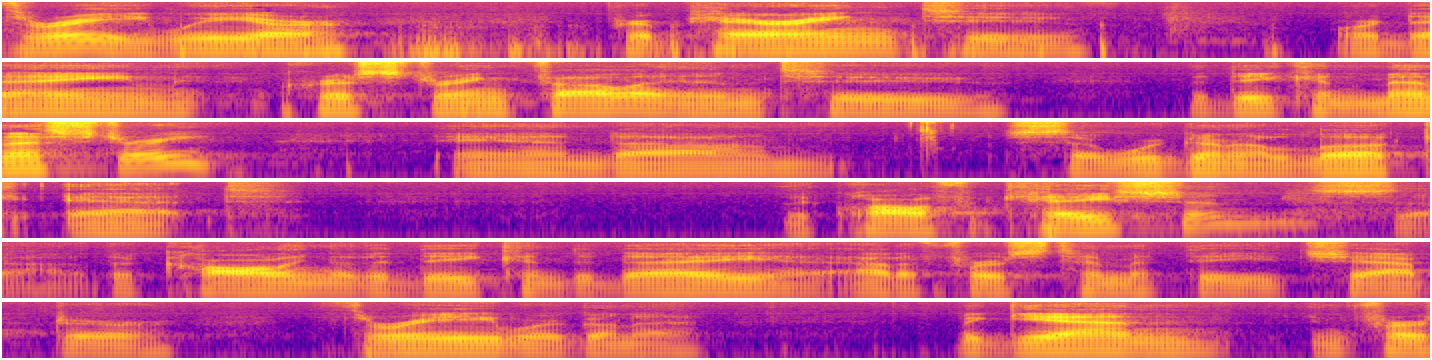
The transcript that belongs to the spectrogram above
3. We are preparing to ordain Chris Stringfellow into the deacon ministry. And um, so we're going to look at the qualifications, uh, the calling of the deacon today out of 1 Timothy chapter 3. We're going to begin in 1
